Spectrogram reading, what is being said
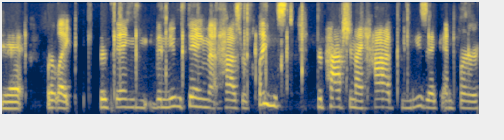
in it, but like the thing, the new thing that has replaced the passion I had for music and for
